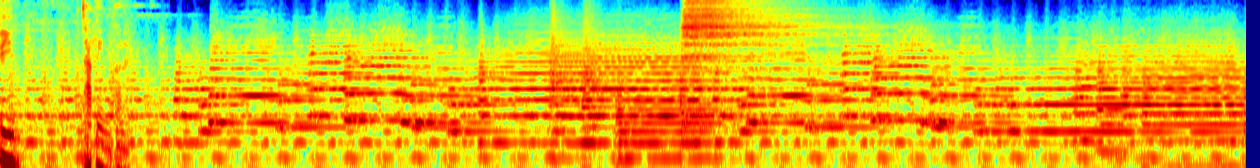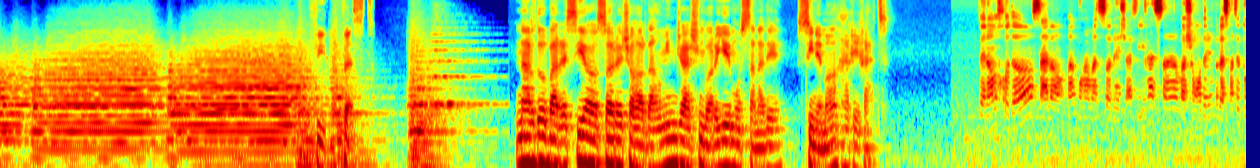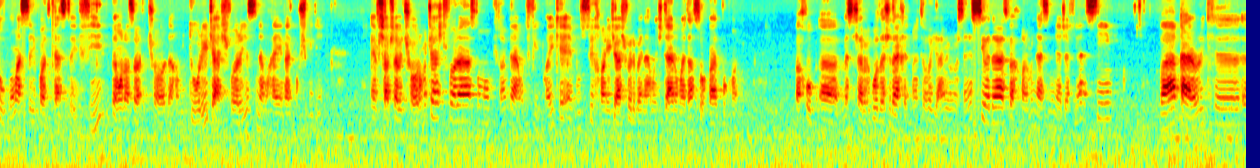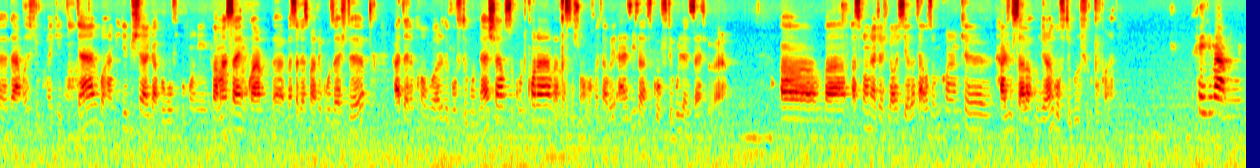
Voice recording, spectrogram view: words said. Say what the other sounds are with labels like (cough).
فیلم تقدیم می‌کنه. نقد و بررسی آثار چهاردهمین جشنواره مستند سینما حقیقت. به نام خدا سلام. من محمد صالح شفیعی هستم و شما دارین به قسمت دوم از سری پادکست های فیلم به مناسبت چهاردهمین دوره جشنواره سینما حقیقت گوش میدین. امشب شب چهارم جشنواره است و ما می‌خوایم در مورد فیلم هایی که امروز توی خانه جشنواره به نمایش در اومدن صحبت بکنیم. و خب مثل شب گذشته در خدمت آقای امیر حسین سیاده است و خانم نسیم نجفی هستیم. و قراره که در مورد فیلم هایی که دیدن با هم دیگه بیشتر گپ و گفت بکنیم. و من سعی می‌کنم مثل قسمت گذشته حتی امکان وارد گفتگو نشم سکوت کنم و مثل شما مخاطبای عزیز از گفتگو لذت ببرم. و از خانم نجفی و آقای سیاده تقاضا می‌کنم که هر جور صلاح میدارن گفتگو رو شروع کنن خیلی ممنون.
